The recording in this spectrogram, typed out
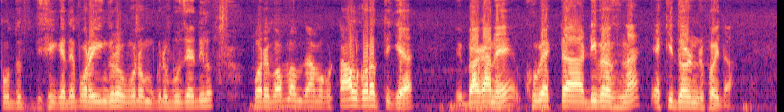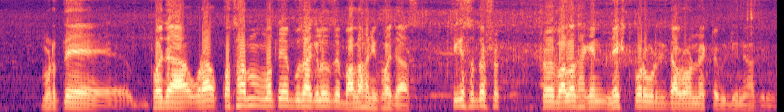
পদ্ধতি শিখে দেয় পরে ইংরম গরম করে বুঝিয়ে দিল। পরে ভাবলাম যে, আমাকে টাল করার থেকে বাগানে খুব একটা ডিফারেন্স না, একই ধরনের ফয়দা। মোটাতে ফয়দা, ওরা কথা মতে বোঝা গেল যে ভালো হানি ফয়দা আছে। ঠিক আছে দর্শক, সবাই ভালো থাকেন। নেক্সট পরবর্তীতে আবার অন্য একটা ভিডিও নিয়ে হাজির হব।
